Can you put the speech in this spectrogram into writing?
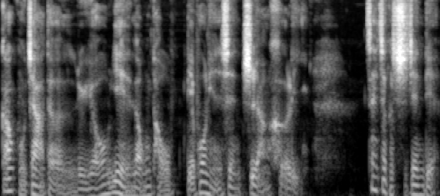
高股价的旅游业龙头跌破年线自然合理。在这个时间点，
